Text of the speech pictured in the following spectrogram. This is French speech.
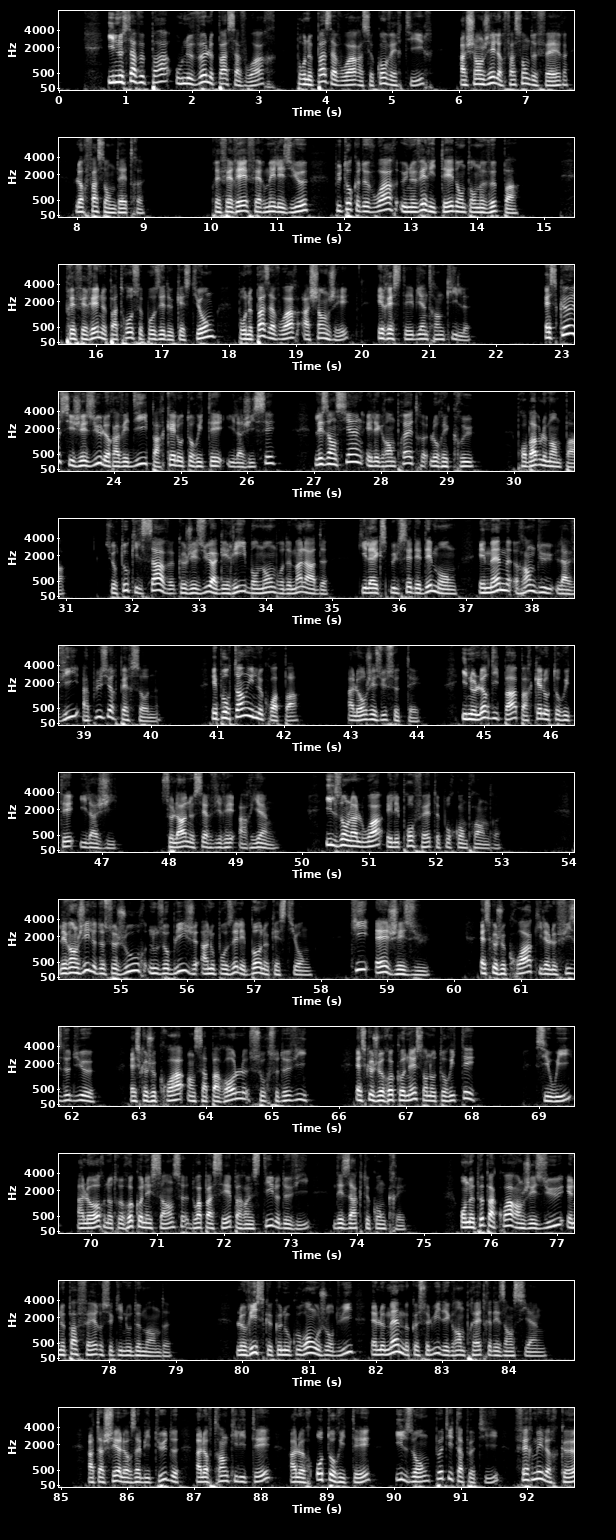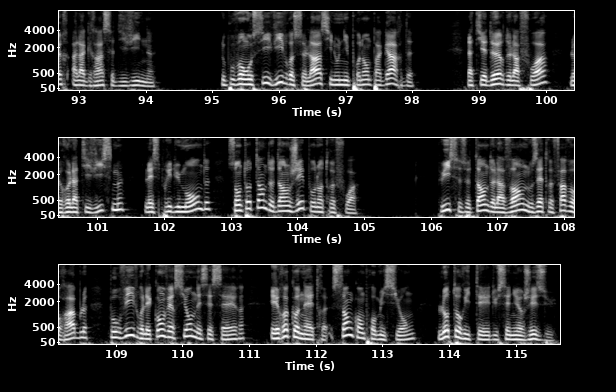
Ils ne savent pas ou ne veulent pas savoir, pour ne pas avoir à se convertir, à changer leur façon de faire, leur façon d'être. Préférez fermer les yeux plutôt que de voir une vérité dont on ne veut pas. Préférez ne pas trop se poser de questions pour ne pas avoir à changer et rester bien tranquille. Est-ce que, si Jésus leur avait dit par quelle autorité il agissait, les anciens et les grands prêtres l'auraient cru? Probablement pas surtout qu'ils savent que Jésus a guéri bon nombre de malades, qu'il a expulsé des démons, et même rendu la vie à plusieurs personnes. Et pourtant ils ne croient pas. Alors Jésus se tait. Il ne leur dit pas par quelle autorité il agit. Cela ne servirait à rien. Ils ont la loi et les prophètes pour comprendre. L'évangile de ce jour nous oblige à nous poser les bonnes questions. Qui est Jésus? Est-ce que je crois qu'il est le Fils de Dieu? Est-ce que je crois en sa parole, source de vie? Est-ce que je reconnais son autorité? Si oui, alors notre reconnaissance doit passer par un style de vie, des actes concrets. On ne peut pas croire en Jésus et ne pas faire ce qu'il nous demande. Le risque que nous courons aujourd'hui est le même que celui des grands prêtres et des anciens. Attachés à leurs habitudes, à leur tranquillité, à leur autorité, ils ont petit à petit fermé leur cœur à la grâce divine. Nous pouvons aussi vivre cela si nous n'y prenons pas garde. La tiédeur de la foi, le relativisme, l'esprit du monde sont autant de dangers pour notre foi. Puisse ce temps de l'Avent nous être favorable pour vivre les conversions nécessaires et reconnaître sans compromission l'autorité du Seigneur Jésus.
